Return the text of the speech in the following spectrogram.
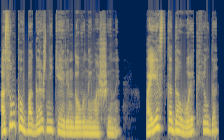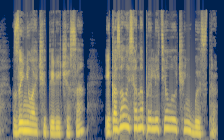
а сумка в багажнике арендованной машины. Поездка до Уэкфилда заняла 4 часа, и, казалось, она пролетела очень быстро,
